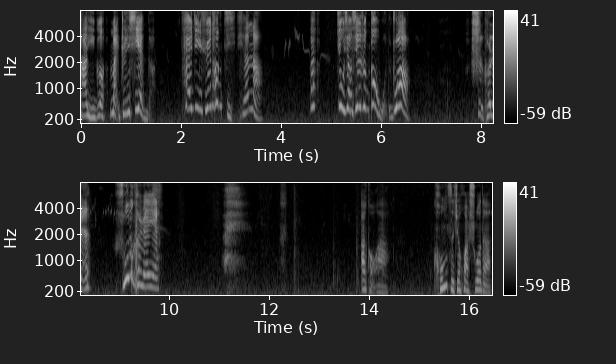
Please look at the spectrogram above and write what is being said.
他一个卖针线的，才进学堂几天呢？哎，就向先生告我的状，是可忍，孰不可忍也。哎，阿狗啊，孔子这话说的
